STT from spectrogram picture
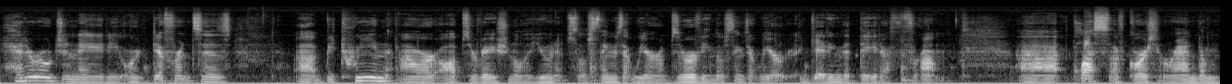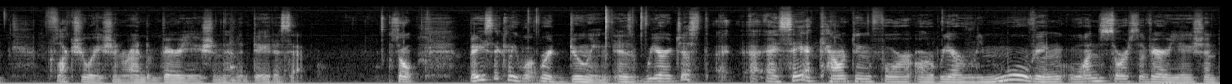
heterogeneity or differences uh, between our observational units, those things that we are observing, those things that we are getting the data from. Uh, plus, of course, random fluctuation, random variation in the data set. So basically what we're doing is we are just, I, I say accounting for, or we are removing one source of variation,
